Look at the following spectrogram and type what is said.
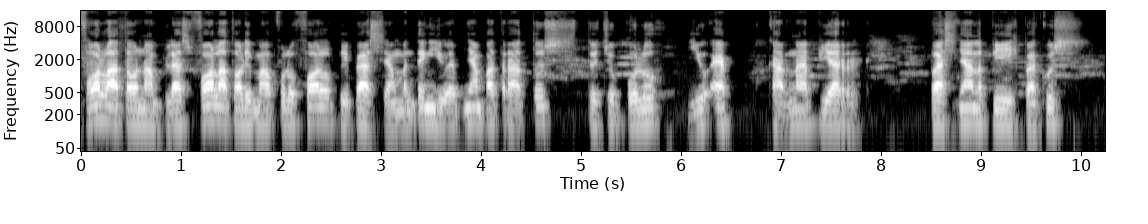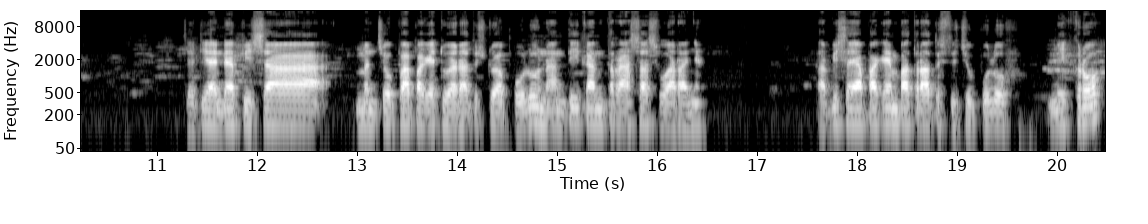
volt atau 16 volt atau 50 volt bebas. Yang penting UF nya 470 UF karena biar bassnya lebih bagus. Jadi anda bisa mencoba pakai 220 nanti kan terasa suaranya. Tapi saya pakai 470 mikro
